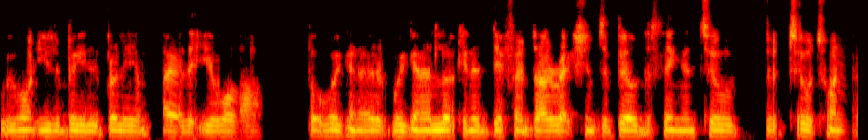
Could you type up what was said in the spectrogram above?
We want you to be the brilliant player that you are. But we're gonna we're gonna look in a different direction to build the thing until until twenty.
